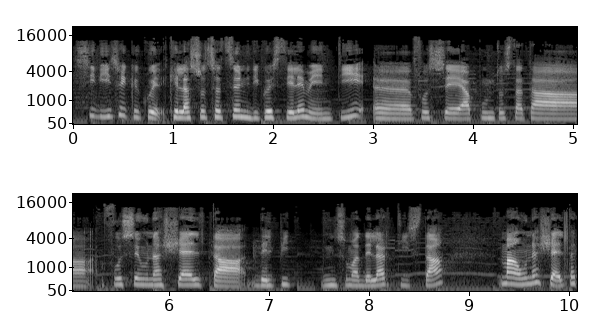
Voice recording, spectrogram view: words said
si dice che, que- che l'associazione di questi elementi eh, fosse appunto stata fosse una scelta del insomma, dell'artista, ma una scelta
